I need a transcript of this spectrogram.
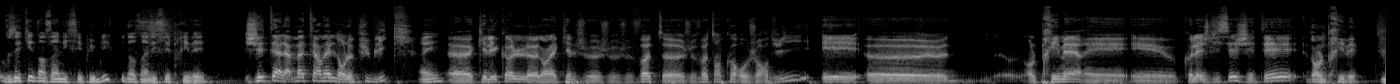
vous étiez dans un lycée public ou dans un lycée privé? J'étais à la maternelle dans le public, qui est l'école dans laquelle je, vote, je vote encore aujourd'hui, et dans le primaire et, collège-lycée, j'étais dans le privé. Mm.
